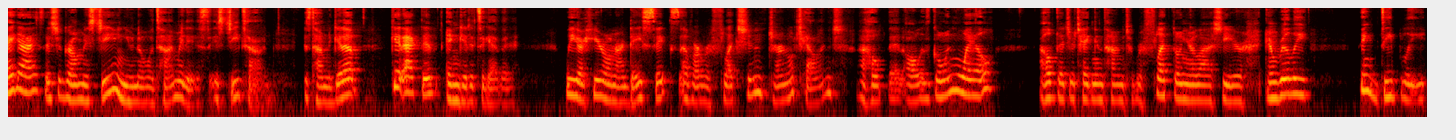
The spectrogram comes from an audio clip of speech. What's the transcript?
Hey guys, it's your girl Miss G, and you know what time it is. It's G time. It's time to get up, get active, and get it together. We are here on our day six of our reflection journal challenge. I hope that all is going well. I hope that you're taking time to reflect on your last year and really think deeply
